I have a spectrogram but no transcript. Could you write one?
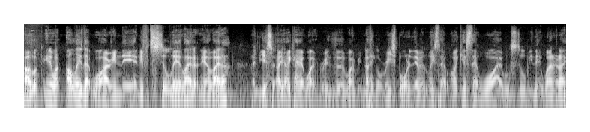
Oh, look, you know what? I'll leave that wire in there, and if it's still there later, you know, later, and yes, okay, it won't, there won't be, nothing will respawn in there, but at least that, I guess that wire will still be there, won't it, eh?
